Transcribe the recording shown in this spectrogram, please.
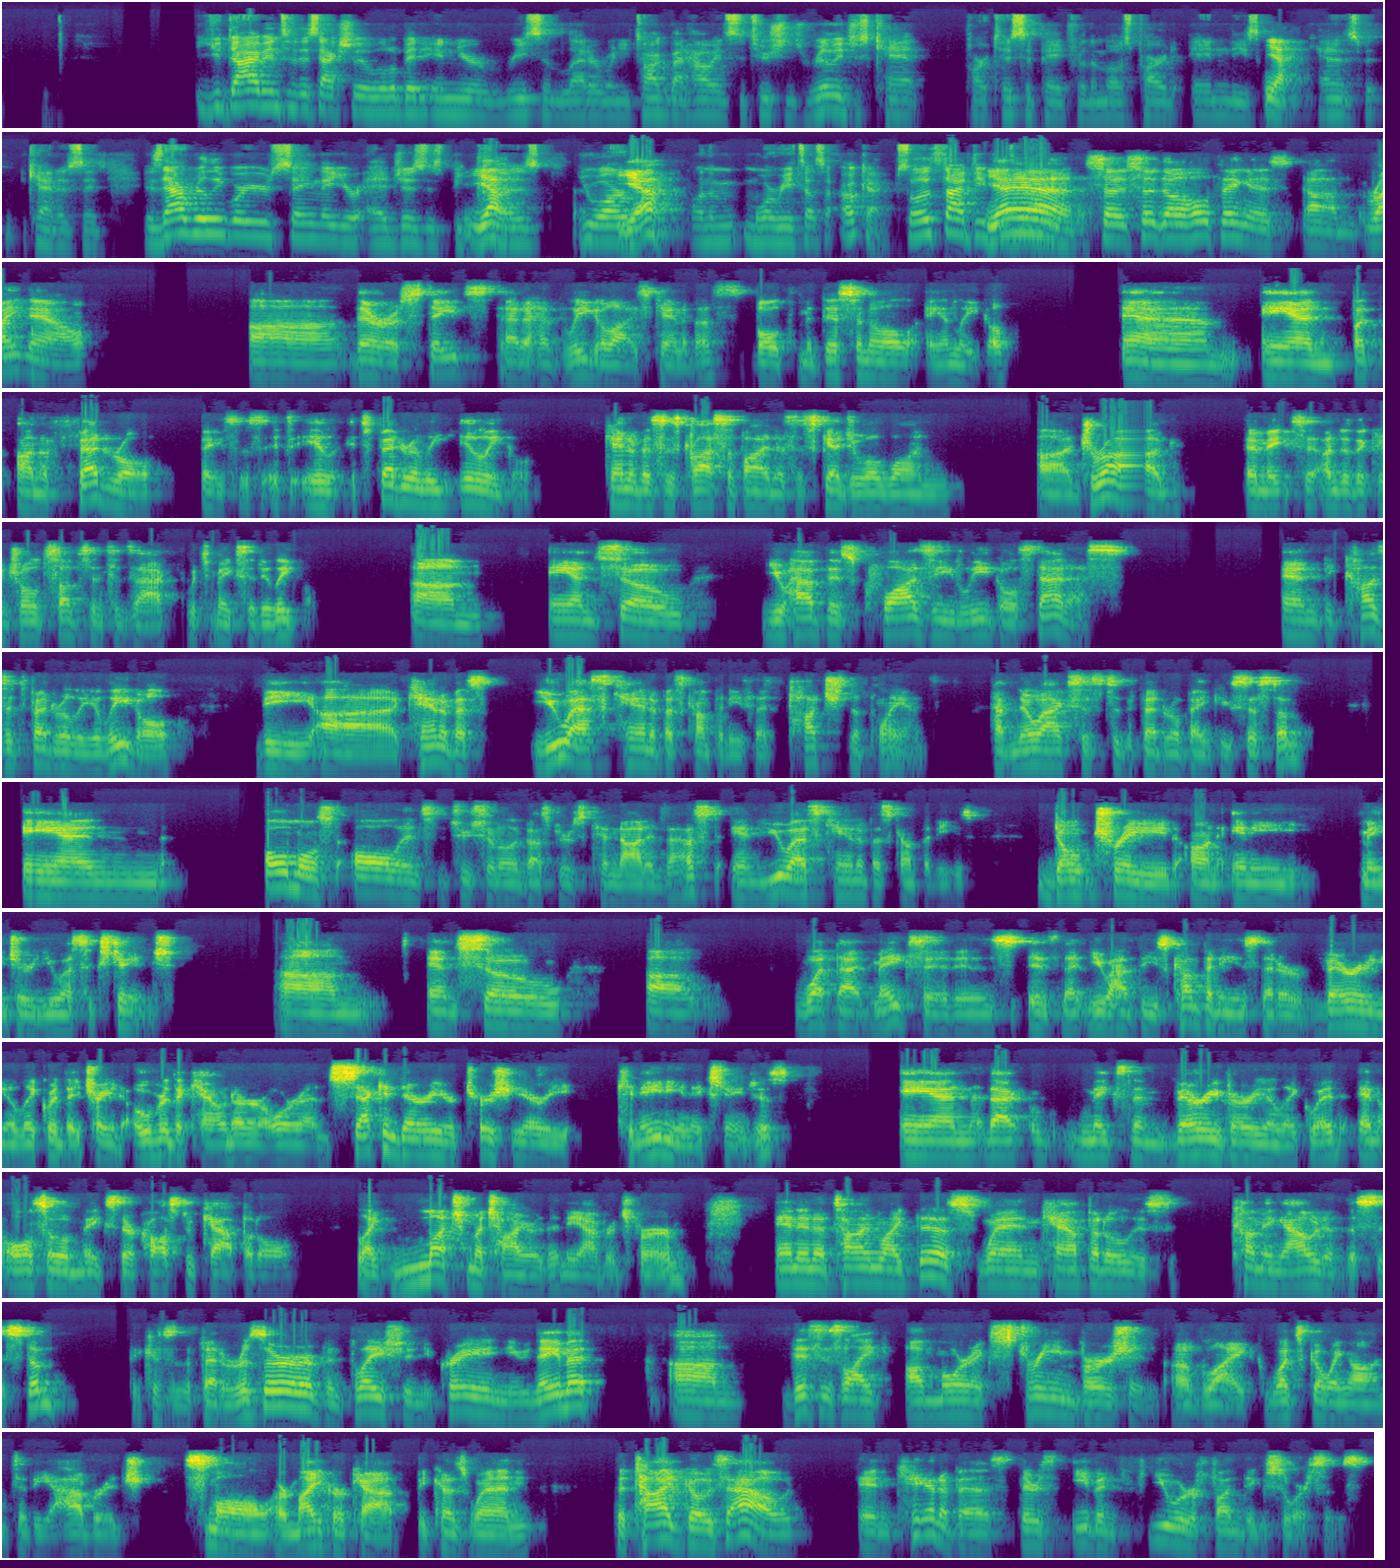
you dive into this actually a little bit in your recent letter when you talk about how institutions really just can't participate for the most part in these yeah. cannabis, cannabis states. Is that really where you're saying that your edges is because yeah. you are yeah. on the more retail side? Okay, so let's dive deep. Yeah, so so the whole thing is um, right now. Uh, there are states that have legalized cannabis, both medicinal and legal, um, and but on a federal basis, it's Ill, it's federally illegal. Cannabis is classified as a Schedule One uh, drug, makes it under the Controlled Substances Act, which makes it illegal. Um, and so you have this quasi legal status. And because it's federally illegal, the uh, cannabis, US cannabis companies that touch the plant have no access to the federal banking system. And almost all institutional investors cannot invest. And US cannabis companies don't trade on any major US exchange. Um, and so, uh, what that makes it is is that you have these companies that are very illiquid. They trade over the counter or on secondary or tertiary Canadian exchanges, and that makes them very very illiquid. And also makes their cost of capital like much much higher than the average firm. And in a time like this when capital is coming out of the system because of the federal reserve inflation ukraine you name it um, this is like a more extreme version of like what's going on to the average small or micro cap because when the tide goes out in cannabis, there's even fewer funding sources.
